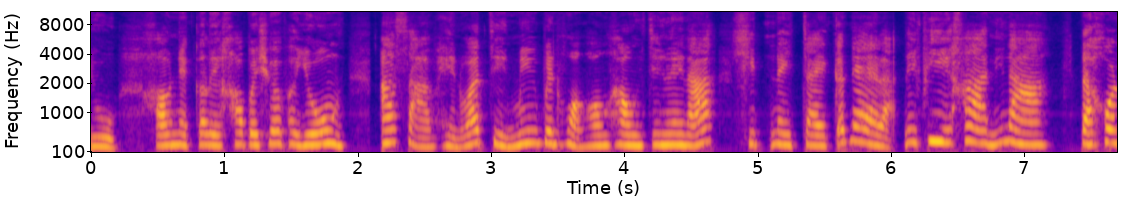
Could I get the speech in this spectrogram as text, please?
อยู่ เขาเนี่ยก็เลยเข้าไปช่วยพยุง อาสามเห็นว่าจินมิ่งเป็นห่วงฮองเฮาจริงเลยนะ คิดในใจก็แน่ละนี่พี่ข้านี่นา แต่คน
